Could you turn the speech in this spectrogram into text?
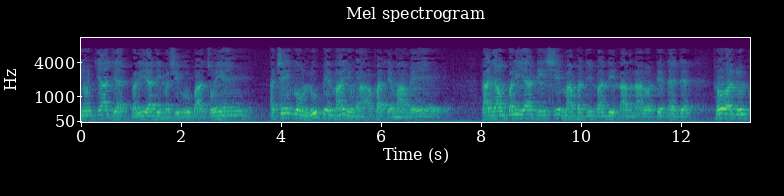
ညွန်ကြားချက်ပရိယတ္တိမရှိဘူးပါဆိုရင် အချင်းကုန်လူပင်မယုံနာအဖတ်တယ်မှာမယ်ဒါကြောင့်ပရိယတ်တိရှေ့မှာပฏิပတ်တိသာသနာတော်တက်နေတဲ့ထိုအတုပ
